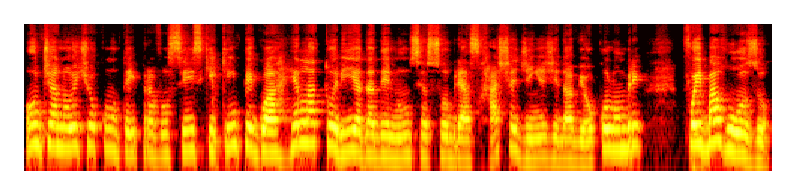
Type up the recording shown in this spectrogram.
Ontem à noite eu contei para vocês que quem pegou a relatoria da denúncia sobre as rachadinhas de Davi Alcolumbre foi Barroso.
